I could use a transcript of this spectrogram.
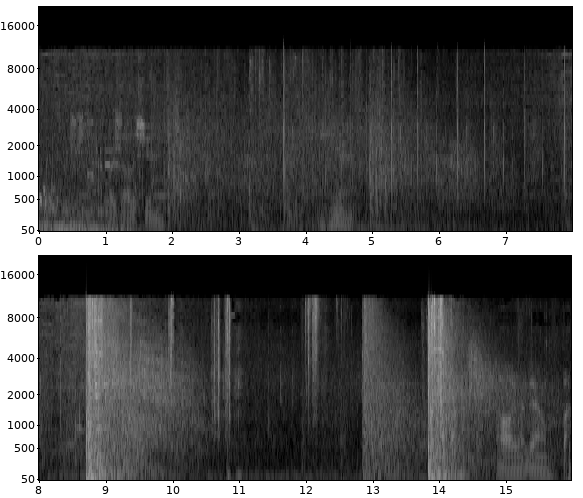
Alright, where's all the shooting? I hear it. Oh, he went down. Fuck.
